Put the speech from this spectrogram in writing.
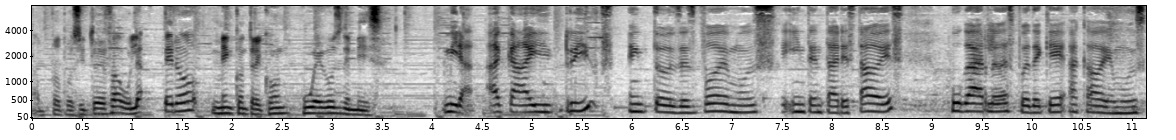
a propósito de fábula, pero me encontré con juegos de mesa. Mira, acá hay risks, entonces podemos intentar esta vez jugarlo después de que acabemos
